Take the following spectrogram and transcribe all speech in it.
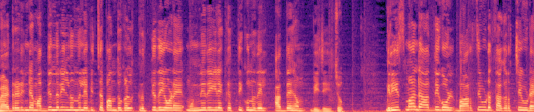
മാഡ്രിഡിന്റെ മധ്യനിരയിൽ നിന്ന് ലഭിച്ച പന്തുകൾ കൃത്യതയോടെ മുൻനിരയിലേക്ക് എത്തിക്കുന്നതിൽ അദ്ദേഹം വിജയിച്ചു. ഗ്രീസ്മാന്റെ ആദ്യ ഗോൾ ബാർസയുടെ തകർച്ചയുടെ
